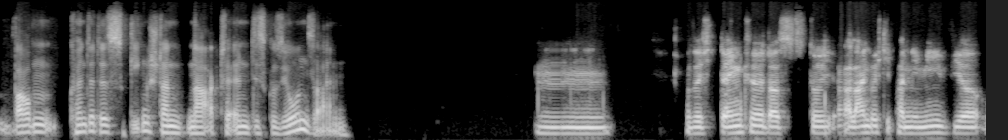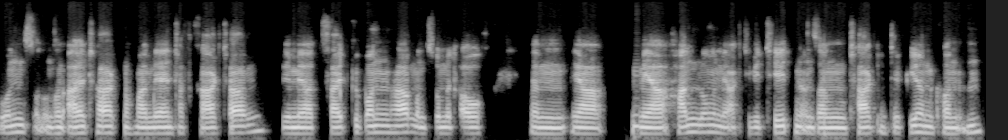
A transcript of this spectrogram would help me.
warum könnte das Gegenstand einer aktuellen Diskussion sein? Hm, also ich denke, dass durch, allein durch die Pandemie wir uns und unseren Alltag nochmal mehr hinterfragt haben, wir mehr Zeit gewonnen haben und somit auch ähm, ja, mehr Handlungen, mehr Aktivitäten in unseren Tag integrieren konnten.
